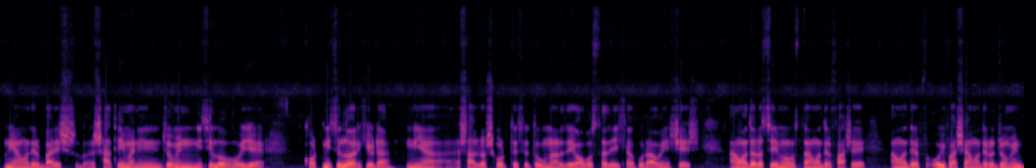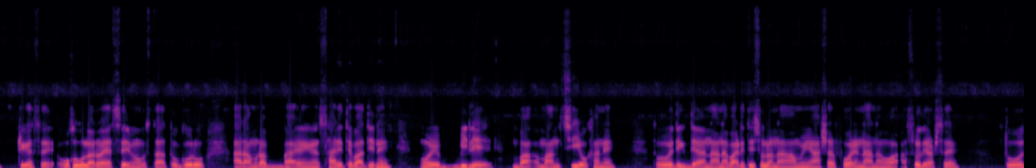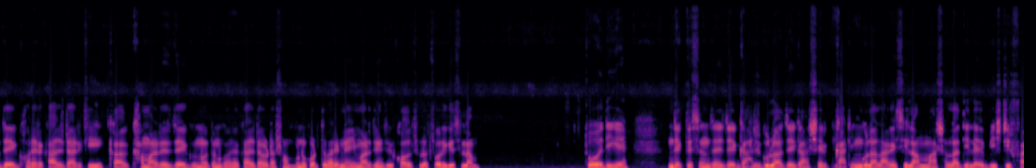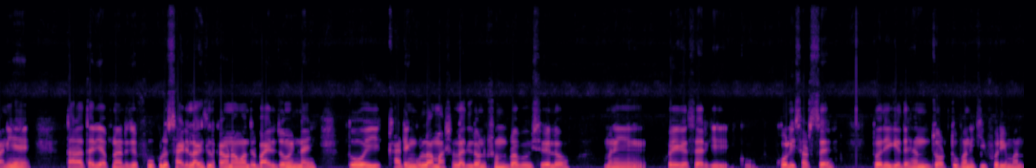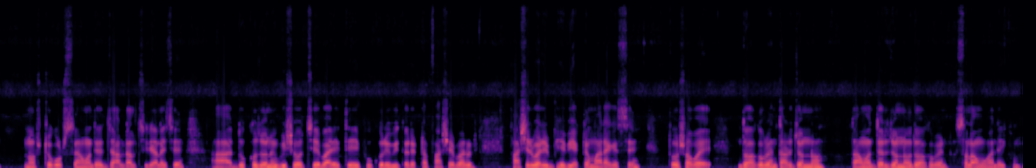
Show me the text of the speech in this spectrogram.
উনি আমাদের বাড়ির সাথেই মানে জমি নিছিল, ওই যে কট ছিল আর কি ওটা, নিয়ে চাষবাস করতেছে। তো ওনার যে অবস্থা দেখা পুরো আমি শেষ। আমাদেরও সেম অবস্থা, আমাদের পাশে, আমাদের ওই পাশে আমাদেরও জমিন, ঠিক আছে? ওগুলারও সেম অবস্থা। তো গরু আর আমরা সারিতে বাঁধি নেই। ওই বিলে বাঁধছি ওখানে। তো ওই দিক দিয়ে নানা বাড়িতে ছিল না। আমি আসার পরে নানাও চলে আসছে। তো যে ঘরের কাজটা আর কি খামারের যে নতুন ঘরের কাজটা ওটা সম্পূর্ণ করতে পারি না ইমার্জেন্সি কল ছিল, চলে গেছিলাম। তো ওইদিকে দেখতেছেন যে যে ঘাসগুলা, যে ঘাসের কাটিংগুলা লাগিয়েছিলাম মাসাল্লা দিলে বৃষ্টির পানিয়ে তাড়াতাড়ি আপনার যে পুকুরের সাইডে লাগিয়েছিল কারণ আমাদের বাইরে জমিন নাই, তো ওই কাটিংগুলা মাসাল্লা দিলে অনেক সুন্দরভাবে হয়েছিল মানে হয়ে গেছে আর কি কলি ছাড়ছে। তো এদিকে দেখেন জ্বর তুফানি কী পরিমাণ নষ্ট করছে, আমাদের জাল ডাল চিরালাইছে আর দুঃখজনক বিষয় হচ্ছে বাড়িতে, এই পুকুরের ভিতরে একটা পাশের বাড়ির পাশের বাড়ির ভেবি একটা মারা গেছে, তো সবাই দোয়া করবেন তার জন্য। তো আমাদের জন্য দোয়া করবেন। আসসালামু আলাইকুম।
